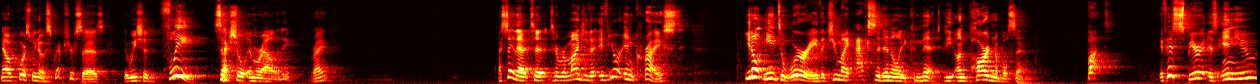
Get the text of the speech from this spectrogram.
Now, of course, we know Scripture says that we should flee sexual immorality, right? I say that to, to remind you that if you're in Christ, you don't need to worry that you might accidentally commit the unpardonable sin. If His Spirit is in you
